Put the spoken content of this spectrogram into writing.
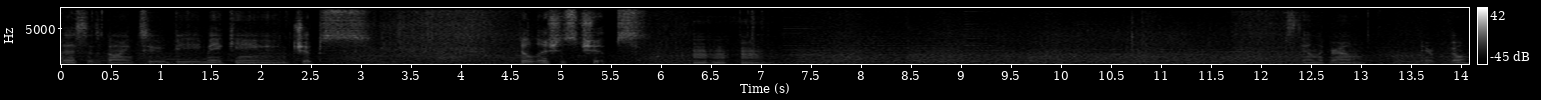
this is going to be making chips. Delicious chips. Mm-mm-mm. On the ground. There we go.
